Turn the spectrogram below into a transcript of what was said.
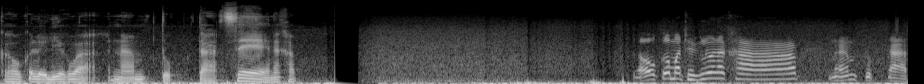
เขาก็เลยเรียกว่าน้ำตกตาดแซ่นะครับ เราก็มาถึงแล้วนะครับ น้ำตกตาด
